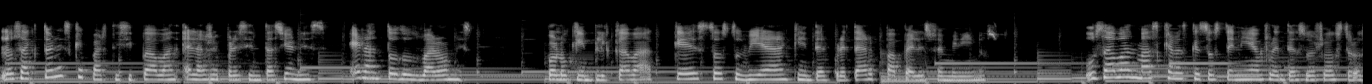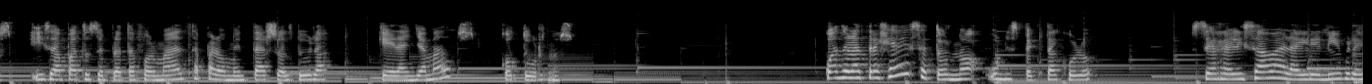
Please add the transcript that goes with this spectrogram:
Los actores que participaban en las representaciones eran todos varones, por lo que implicaba que estos tuvieran que interpretar papeles femeninos. Usaban máscaras que sostenían frente a sus rostros y zapatos de plataforma alta para aumentar su altura, que eran llamados coturnos. Cuando la tragedia se tornó un espectáculo, se realizaba al aire libre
